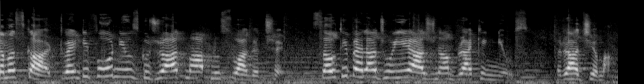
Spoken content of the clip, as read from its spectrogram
નમસ્કાર. ટ્વેન્ટી ફોર ન્યૂઝ ગુજરાતમાં આપનું સ્વાગત છે. સૌથી પહેલા જોઈએ આજના બ્રેકિંગ ન્યૂઝ. રાજ્યમાં.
